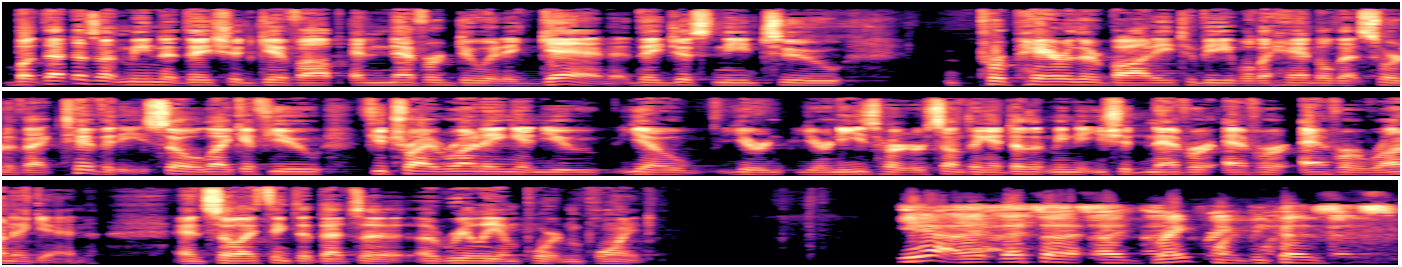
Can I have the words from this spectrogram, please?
But that doesn't mean that they should give up and never do it again. They just need to prepare their body to be able to handle that sort of activity. So like if you if you try running and you you know your your knees hurt or something, it doesn't mean that you should never ever ever run again. And so I think that that's a, a really important point. Yeah, that's a, a great point because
